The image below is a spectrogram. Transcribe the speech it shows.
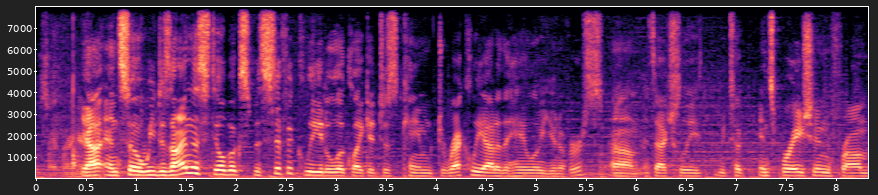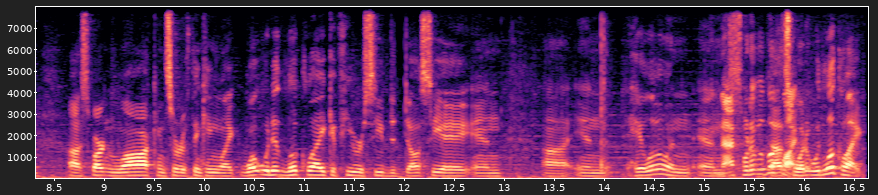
Looks like right here. Yeah, and so we designed this steelbook specifically to look like it just came directly out of the Halo universe. Um, it's actually, we took inspiration from uh, Spartan Locke and sort of thinking like, what would it look like if he received a dossier in uh, in Halo, and, and, And that's what it would look that's like. what it would look like.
